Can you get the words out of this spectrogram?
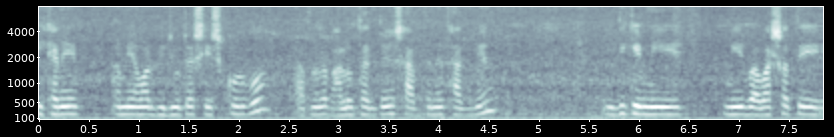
এখানে আমি আমার ভিডিওটা শেষ করব। আপনারা ভালো থাকবেন, সাবধানে থাকবেন। এদিকে মেয়ের মেয়ের বাবার সাথে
